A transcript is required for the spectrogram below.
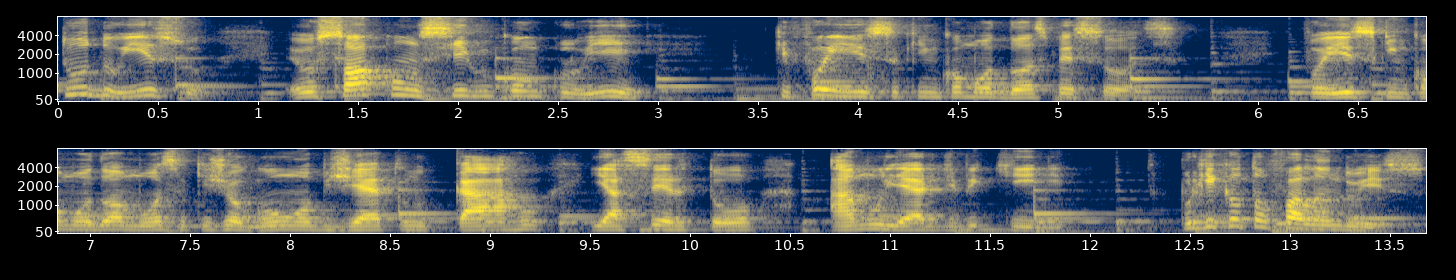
tudo isso, eu só consigo concluir que foi isso que incomodou as pessoas. Foi isso que incomodou a moça que jogou um objeto no carro e acertou a mulher de biquíni. Por que, que eu tô falando isso?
